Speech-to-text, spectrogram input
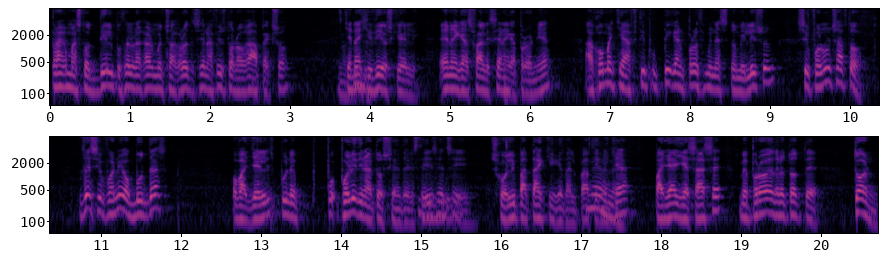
πράγμα στο deal που θέλουν να κάνουν με τους αγρότες είναι να αφήσουν τον ΟΓΑ απ' έξω ναι. και να έχει δύο σκέλη. Ένα για ασφάλιση, ένα για πρόνοια. Ακόμα και αυτοί που πήγαν πρόθυμοι να συνομιλήσουν συμφωνούν σε αυτό. Δεν συμφωνεί ο Μπούντας, ο Βαγγέλης, που είναι πολύ δυνατός συνεταιριστής, mm-hmm. έτσι. Σχολή πατάκι κτλ. Ναι, από την ναι, ναι. Παλιά Γεσάσε, με πρόεδρο τότε τον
